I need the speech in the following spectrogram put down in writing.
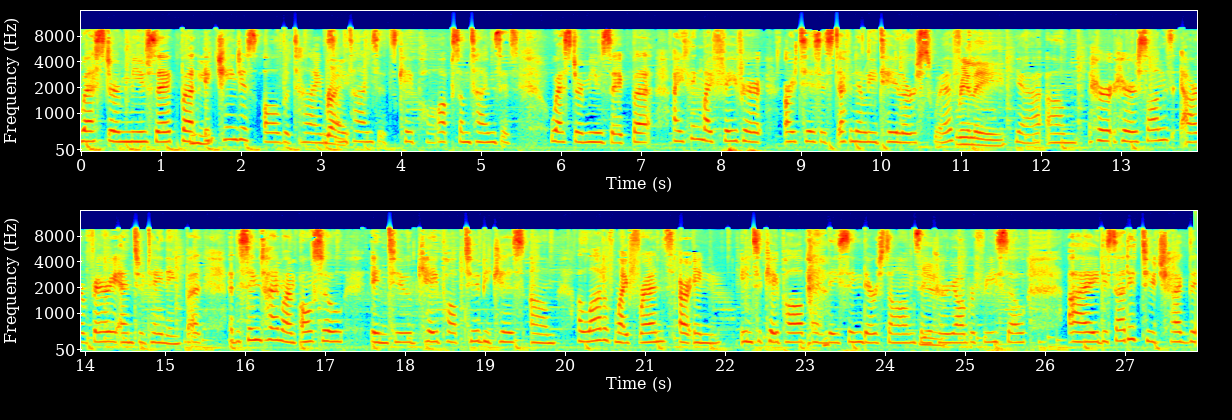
Western music, but it changes all the time. Mm-hmm. Right. Sometimes it's K-pop, sometimes it's Western music. But I think my favorite artist is definitely Taylor Swift. Really? Yeah, um, her her songs are very entertaining, but at the same time, I'm also into K-pop too because um, a lot of my friends are in into K-pop and they sing their songs and Yeah. choreography. So I decided to check the,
